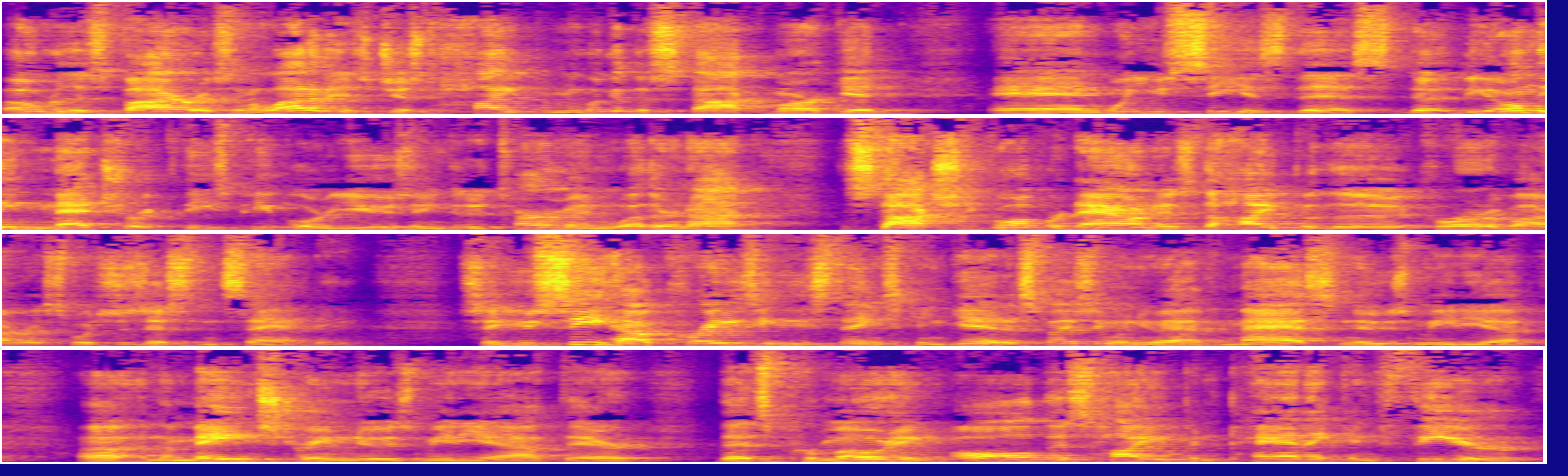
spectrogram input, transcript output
over this virus, and a lot of it is just hype. I mean, look at the stock market, and what you see is this. The, the only metric these people are using to determine whether or not the stock should go up or down is the hype of the coronavirus, which is just insanity. So you see how crazy these things can get, especially when you have mass news media uh, and the mainstream news media out there that's promoting all this hype and panic and fear.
